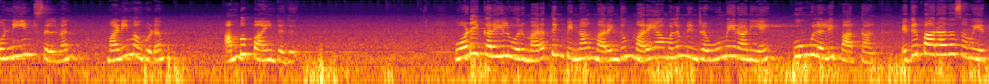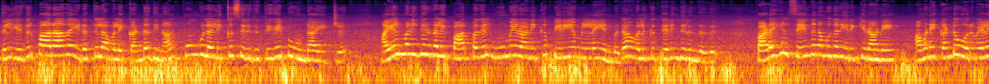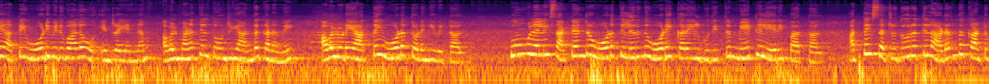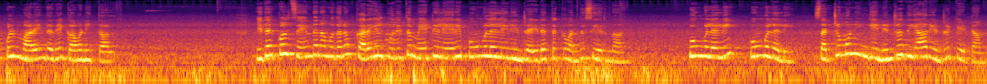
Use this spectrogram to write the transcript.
பொன்னியின் செல்வன் மணிமகுடம் அம்பு பாய்ந்தது. ஓடைக்கரையில் ஒரு மரத்தின் பின்னால் மறைந்தும் மறையாமலும் நின்ற ஊமை ராணியை பூங்குழலி பார்த்தாள். எதிர்பாராத சமயத்தில் எதிர்பாராத இடத்தில் அவளை கண்டதினால் பூங்குழலிக்கு சிறிது திகைப்பு உண்டாயிற்று. அயல் மனிதர்களை பார்ப்பதில் ஊமை ராணிக்கு பிரியமில்லை என்பது அவளுக்கு தெரிந்திருந்தது. படகில் சேந்தன் அமுதன் இருக்கிறானே அவனைக் கண்டு ஒருவேளை அத்தை ஓடிவிடுவாளோ என்ற எண்ணம் அவள் மனத்தில் தோன்றிய அந்த கணமே அவளுடைய அத்தை ஓடத் தொடங்கிவிட்டாள். பூங்குழலி சட்டென்று ஓடத்திலிருந்து ஓடைக்கரையில் குதித்து மேட்டில் ஏறி பார்த்தாள். அத்தை சற்று தூரத்தில் அடர்ந்த காட்டுக்குள் மறைந்ததை கவனித்தாள். இதற்குள் சேந்தன் அமுதனும் கரையில் குதித்து மேட்டில் ஏறி பூங்குழலி நின்ற இடத்துக்கு வந்து சேர்ந்தான். பூங்குழலி பூங்குழலி சற்று முன் இங்கே நின்றது யார்? என்று கேட்டான்.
